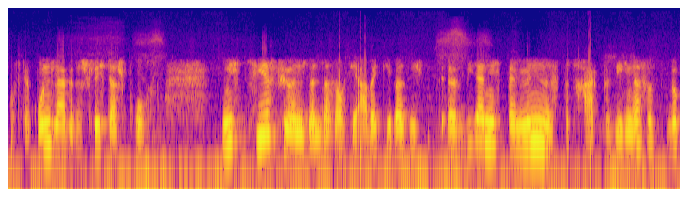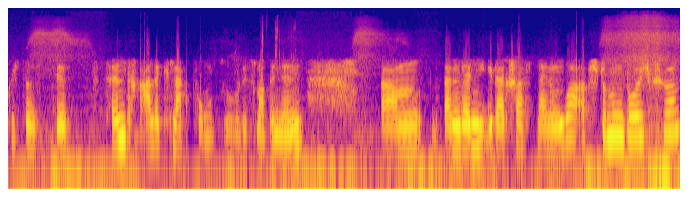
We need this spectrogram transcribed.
auf der Grundlage des Schlichterspruchs nicht zielführend sind, dass auch die Arbeitgeber sich äh, wieder nicht beim Mindestbetrag bewegen. Das ist wirklich das, der zentrale Knackpunkt, so würde ich es mal benennen. Ähm, dann werden die Gewerkschaften eine Urabstimmung durchführen.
